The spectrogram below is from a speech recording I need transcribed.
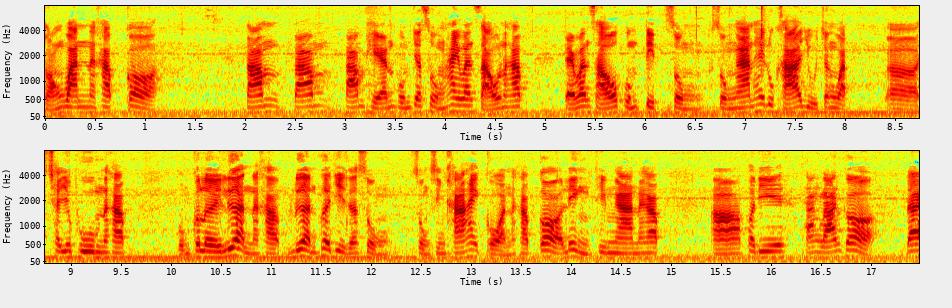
สองวันนะครับ ก็ตามตามตามแผนผมจะส่งให้วันเสาร์นะครับ แต่วันเสาร์ผมติดส่งส่งงานให้ลูกค้าอยู่จังหวัดชัยภูมินะครับ ผมก็เลยเลื่อนนะครับ เลื่อนเพื่อที่จะส่งส่งสินค้าให้ก่อนนะครับ ก็เร่งทีมงานนะครับอพอดีทางร้านก็ได้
